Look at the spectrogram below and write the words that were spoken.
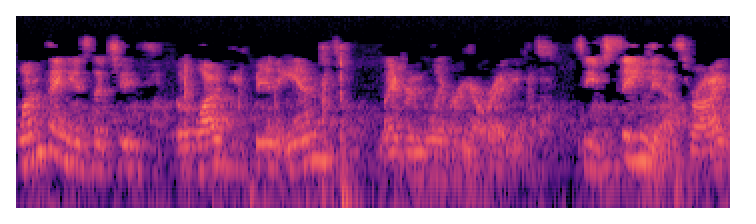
one thing is that you, a lot of you've been in labor and delivery already. So you've seen this, right?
